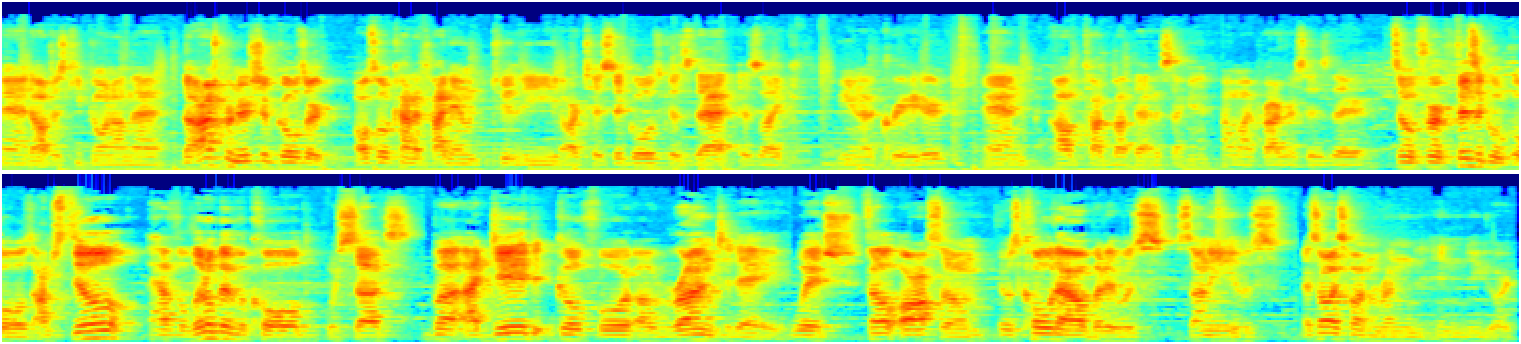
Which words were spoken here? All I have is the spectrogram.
and I'll just keep going on that. The entrepreneurship goals are also kind of tied into the artistic goals because that is like being a creator and I'll talk about that in a second, how my progress is there. So for physical goals, I'm still have a little bit of a cold, which sucks, but I did go for a run today, which felt awesome. It was cold out, but it was sunny. It was it's always fun running in New York.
